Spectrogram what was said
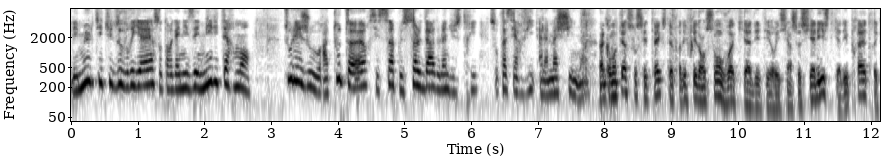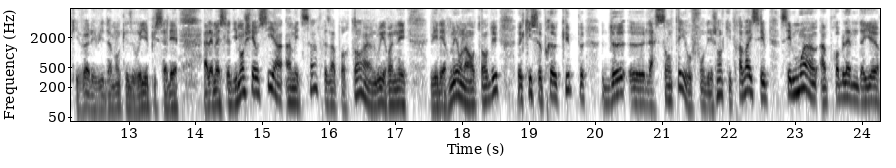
les multitudes ouvrières sont organisées militairement. Tous les jours, à toute heure, ces simples soldats de l'industrie sont asservis à la machine. Un commentaire sur ces textes, Frédéric Frédançon, on voit qu'il y a des théoriciens socialistes, il y a des prêtres qui veulent évidemment que les ouvriers puissent aller à la messe le dimanche. Il y a aussi un, médecin très important, un Louis-René Villermé, on l'a entendu, euh, qui se préoccupe de euh, la santé, au fond, des gens qui travaillent. C'est moins un, problème d'ailleurs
